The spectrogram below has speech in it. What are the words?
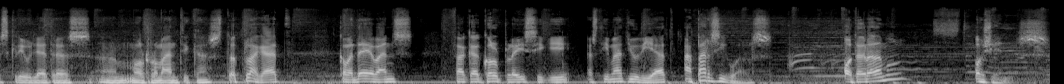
escriu lletres eh, molt romàntiques. Tot plegat, com et deia abans, fa que Coldplay sigui estimat i odiat a parts iguals. O t'agrada molt, o gens.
